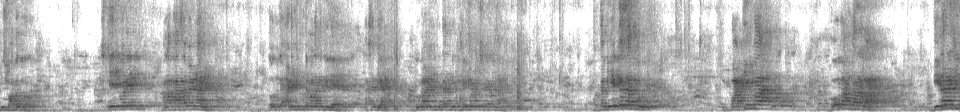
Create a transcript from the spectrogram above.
मी स्वागत करतो स्टेजवरील मला फारसा वेळ नाही. दोन ते अडीच मिनटं मला दिलेली आहेत. लक्षात घ्या. दोन अडीच मिनिटात मी काही म्हणू शकत नाही. फक्त मी एकच सांगतो की पाठिंबा हो आमदाराला देणारी जी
